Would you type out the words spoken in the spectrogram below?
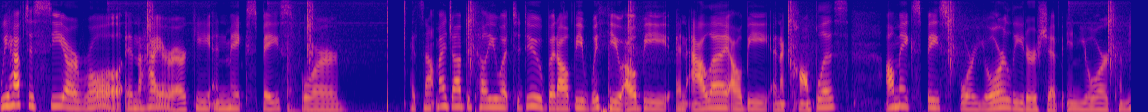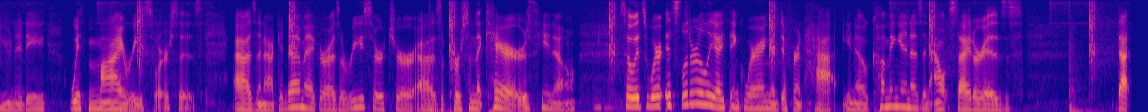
we have to see our role in the hierarchy and make space for it's not my job to tell you what to do, but I'll be with you. I'll be an ally, I'll be an accomplice. I'll make space for your leadership in your community with my resources as an academic or as a researcher, as a person that cares, you know. Mm-hmm. So it's where it's literally I think wearing a different hat, you know, coming in as an outsider is that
